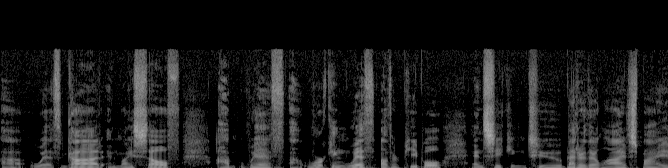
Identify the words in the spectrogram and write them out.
uh, with God and myself, um, with uh, working with other people and seeking to better their lives by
